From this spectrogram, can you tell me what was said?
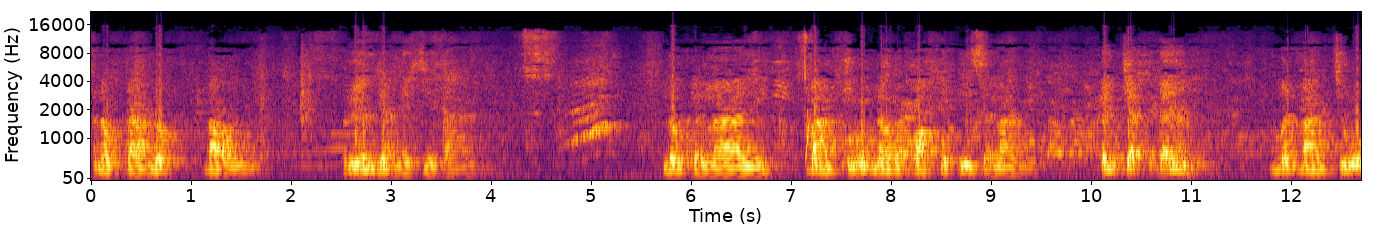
ក្នុងការនោះដោយរឿងយ៉ាងនេះជាដើមលោកទាំងឡាយ បានជួបនៅរបស់ជាទីស្រឡាញ់ពេញចិត្តក្តីមិនបានជួប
